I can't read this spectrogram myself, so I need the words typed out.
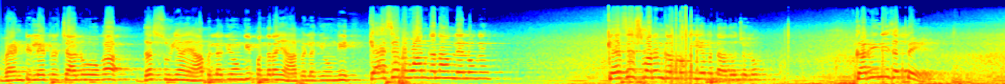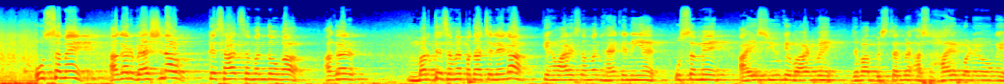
वेंटिलेटर चालू होगा, दस सुइयाँ यहाँ पे लगी होंगी, पंद्रह यहाँ पे लगी होंगी। कैसे भगवान का नाम ले लोगे? कैसे स्मरण कर लोगे? ये बता दो, चलो। कर ही नहीं सकते। उस समय अगर वैष्णव के साथ संबंध होगा, अगर मरते समय पता चलेगा कि हमारे संबंध है कि नहीं है, उस समय आईसीयू के वार्ड में जब आप बिस्तर में असहाय पड़े होंगे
